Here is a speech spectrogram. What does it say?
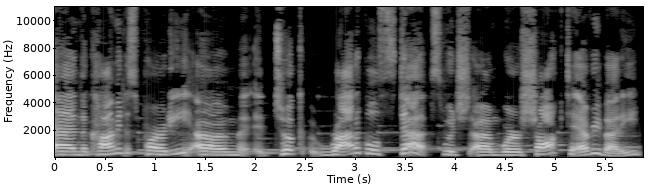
And the Communist Party um, took radical steps, which um, were shock to everybody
